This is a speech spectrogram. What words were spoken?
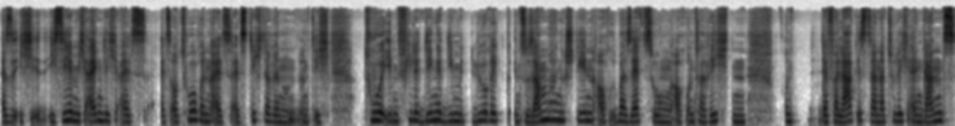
Also ich, ich sehe mich eigentlich als, als Autorin, als, als Dichterin und ich tue eben viele Dinge, die mit Lyrik in Zusammenhang stehen, auch Übersetzungen, auch Unterrichten. Und der Verlag ist da natürlich ein ganz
